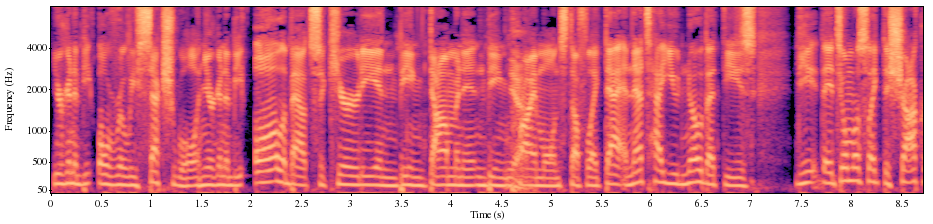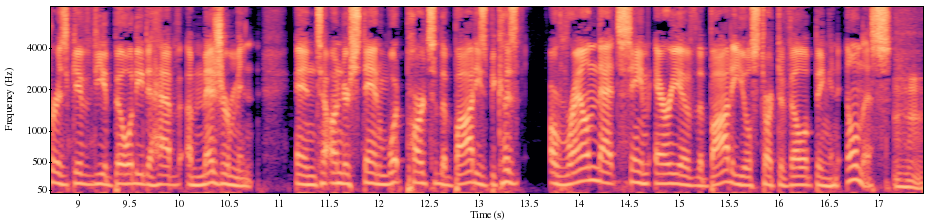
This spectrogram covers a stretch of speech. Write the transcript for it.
you're going to be overly sexual and you're going to be all about security and being dominant and being Yeah. primal and stuff like that. And that's how you know that these the it's almost like the chakras give the ability to have a measurement and to understand what parts of the bodies because around that same area of the body you'll start developing an illness. Mm-hmm.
